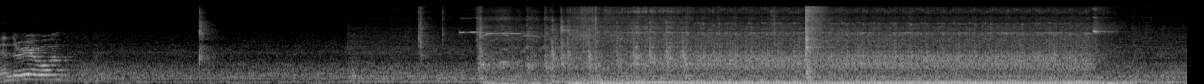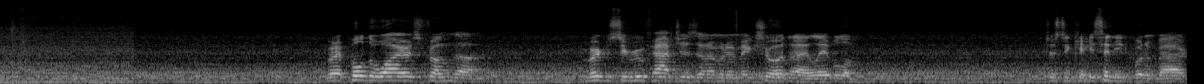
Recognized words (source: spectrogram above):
And the rear one. When I pulled the wires from the emergency roof hatches and I'm going to make sure that I label them just in case I need to put them back.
